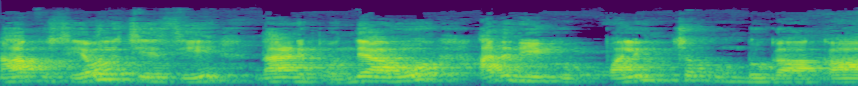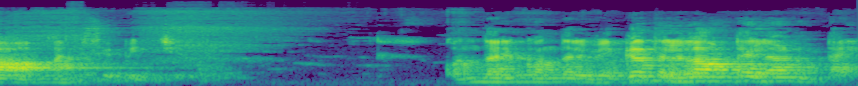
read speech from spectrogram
నాకు సేవలు చేసి దానిని పొందావో అది నీకు ఫలించకుండుగాక అని చెప్పించింది కొందరి కొందరి వ్యగ్రతలు ఎలా ఉంటాయి ఇలా ఉంటాయి.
